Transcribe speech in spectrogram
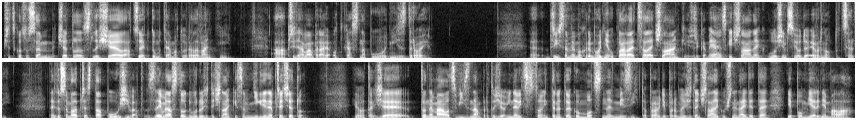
Všecko, co jsem četl, slyšel a co je k tomu tématu relevantní a přidávám právě odkaz na původní zdroj. Eh, dřív jsem mimochodem hodně ukládal celé články, že říkám, je hezký článek, uložím si ho do Evernote celý. Tady to jsem ale přestal používat, zejména z toho důvodu, že ty články jsem nikdy nepřečetl. Jo, takže to nemá moc význam, protože oni navíc z toho internetu jako moc nevmizí. To pravděpodobně, že ten článek už nenajdete, je poměrně malá.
